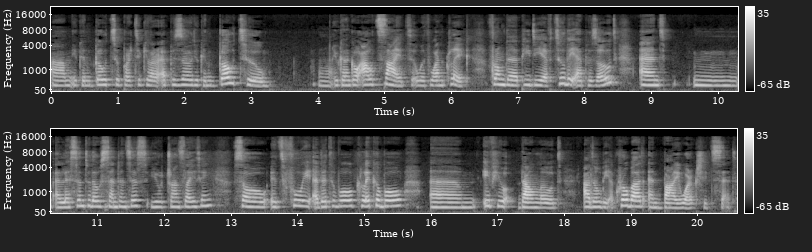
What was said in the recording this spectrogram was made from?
Um, you can go to particular episode. You can go to um, you can go outside with one click from the PDF to the episode and um, listen to those sentences you're translating. So it's fully editable, clickable. Um, if you download Adobe Acrobat and buy worksheet set.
